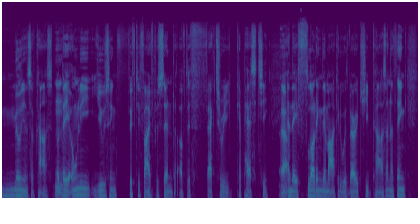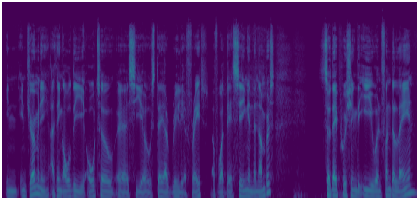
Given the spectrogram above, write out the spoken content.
millions of cars, but Mm. they only using 55% of the factory capacity Yeah. and they're flooding the market with very cheap cars. And I think in, in Germany, I think all the auto uh, CEOs, they are really afraid of what they're seeing in the numbers. So they're pushing the EU and von der Leyen.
